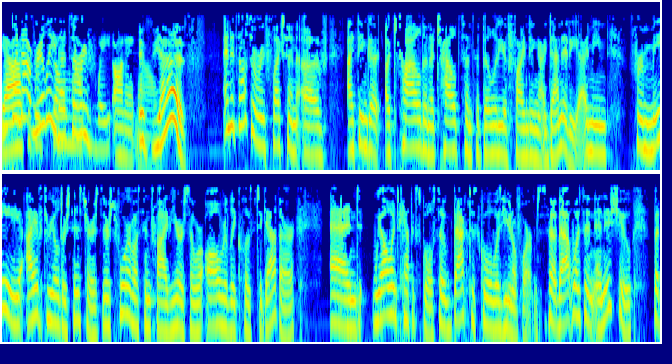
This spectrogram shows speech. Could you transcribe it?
yeah. but 'cause not really. So That's a re- weight on it now. it's yes. And it's also a reflection of, I think, a, a child and a child's sensibility of finding identity. I mean, for me, I have three older sisters. There's four of us in five years, so we're all really close together. And we all went to Catholic school, so back to school was uniforms. So that wasn't an issue. But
